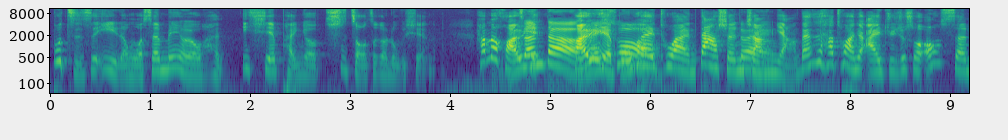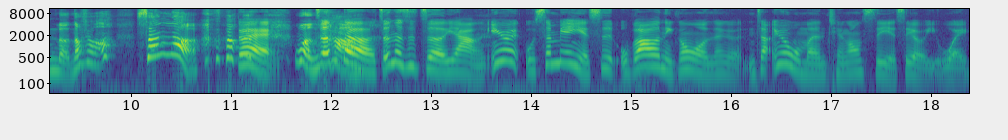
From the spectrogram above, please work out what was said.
不只是艺人，我身边有有很一些朋友是走这个路线的，他们怀孕的怀孕也不会突然大声张扬，但是他突然就 IG 就说哦生了，然后说哦生了，对，问真的真的是这样，因为我身边也是，我不知道你跟我那个，你知道，因为我们前公司也是有一位，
